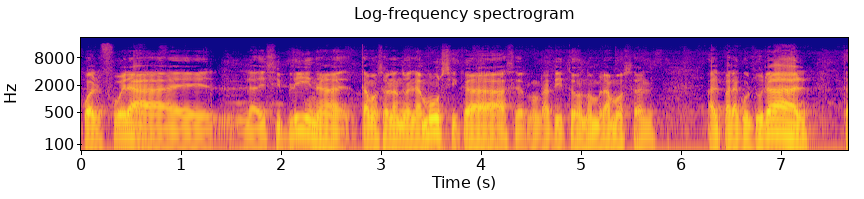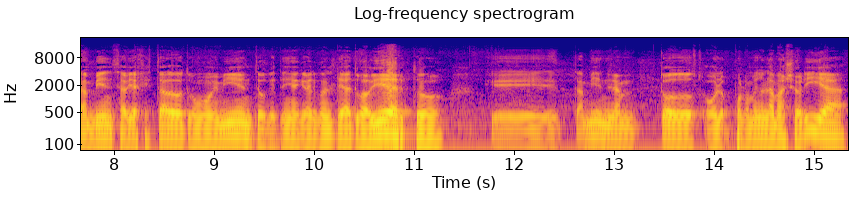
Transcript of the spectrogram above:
cual fuera eh, la disciplina, estamos hablando de la música, hace un ratito nombramos al, al paracultural, también se había gestado otro movimiento que tenía que ver con el teatro abierto, que también eran todos, o por lo menos la mayoría,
